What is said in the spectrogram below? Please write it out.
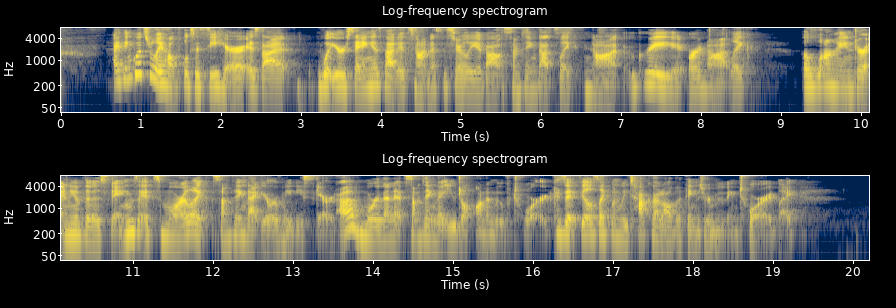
I think what's really helpful to see here is that what you're saying is that it's not necessarily about something that's like not great or not like aligned or any of those things. It's more like something that you're maybe scared of more than it's something that you don't want to move toward. Because it feels like when we talk about all the things you're moving toward, like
